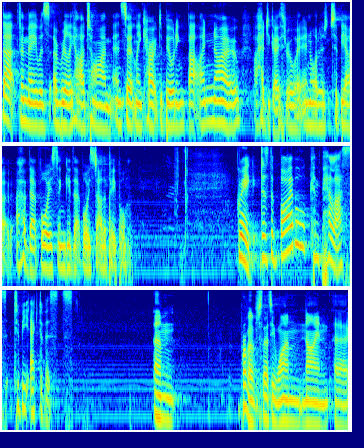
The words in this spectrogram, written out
that for me was a really hard time and certainly character building. But I know I had to go through it in order to be able to have that voice and give that voice to other people. Greg, does the Bible compel us to be activists? Um, Proverbs 31 9 uh,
